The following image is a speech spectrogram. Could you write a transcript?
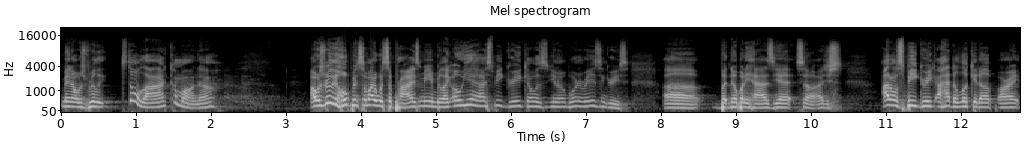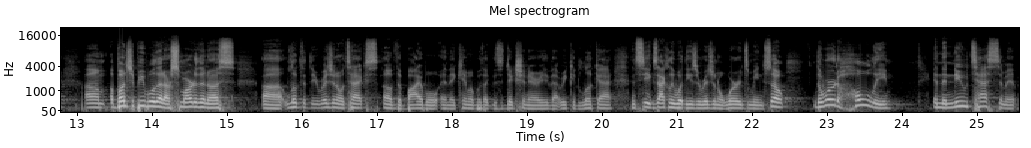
Man, I was really, don't lie, come on now. I was really hoping somebody would surprise me and be like, oh yeah, I speak Greek. I was, you know, born and raised in Greece. Uh, but nobody has yet, so I just, I don't speak Greek. I had to look it up, all right? Um, a bunch of people that are smarter than us uh, looked at the original text of the Bible and they came up with like this dictionary that we could look at and see exactly what these original words mean. So the word holy in the New Testament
